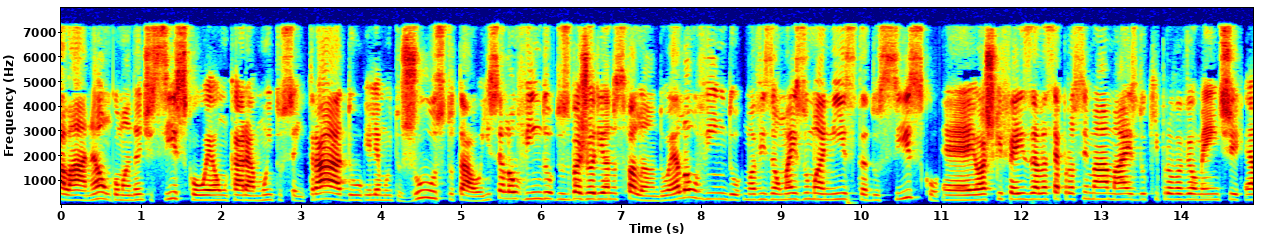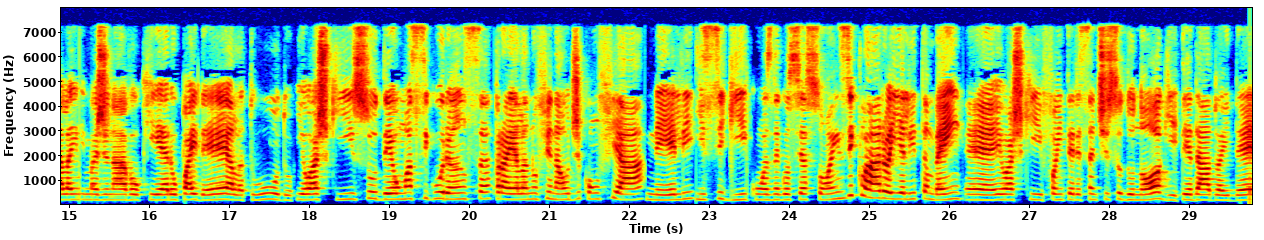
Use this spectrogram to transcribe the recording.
falar, não, o comandante Cisco é um cara muito centrado, ele é muito justo tal. Isso ela ouvindo dos bajorianos falando. Ela ouvindo uma visão mais humanista do Cisco, é, eu acho que fez ela se aproximar mais do que provavelmente ela imaginava o que era o pai dela, tudo. E eu acho que isso deu uma segurança para ela no final de confiar nele e seguir com as negociações. E claro, aí ali também é, eu acho que foi interessante isso do Nog ter dado a ideia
